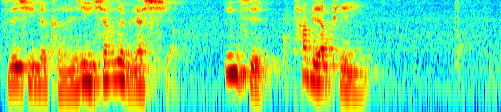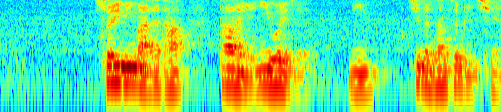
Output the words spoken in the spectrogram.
执行的可能性相对比较小，因此它比较便宜。所以你买了它，当然也意味着你基本上这笔钱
